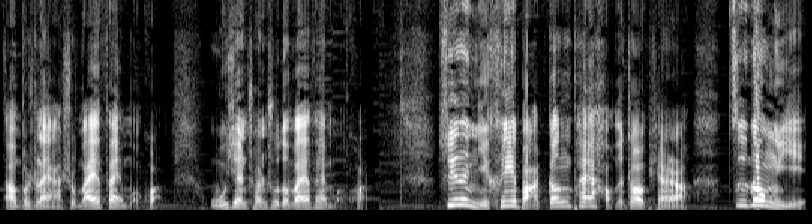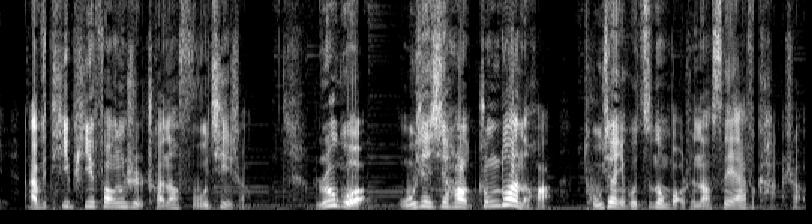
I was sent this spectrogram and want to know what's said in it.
啊，不是蓝牙，是 WiFi 模块，无线传输的 WiFi 模块。所以呢，你可以把刚拍好的照片啊，自动以 FTP 方式传到服务器上。如果无线信号中断的话，图像也会自动保存到 CF 卡上，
